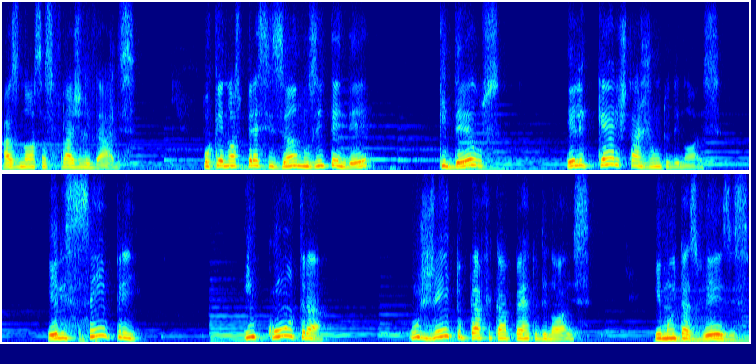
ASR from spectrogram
as nossas fragilidades. Porque nós precisamos entender que Deus, Ele quer estar junto de nós ele sempre encontra um jeito para ficar perto de nós. E muitas vezes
